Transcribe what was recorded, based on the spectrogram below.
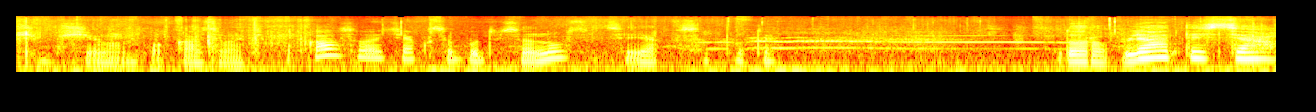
щоб ще вам показувати, показувати, як все буде заноситися, як все буде дороблятися.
